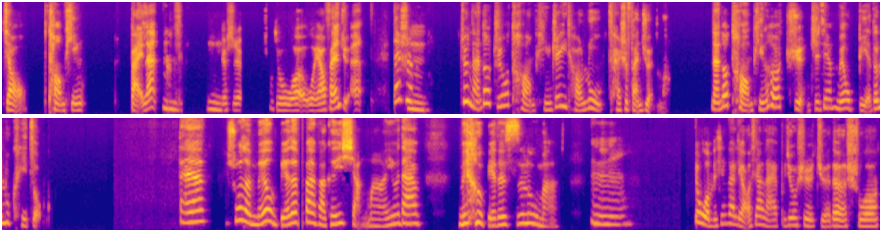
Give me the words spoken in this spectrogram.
叫躺平、摆烂，嗯嗯就是就我我要反卷，但是嗯，就难道只有躺平这一条路才是反卷的吗？难道躺平和卷之间没有别的路可以走吗？大家说了没有别的办法可以想吗，因为大家 没有别的思路嘛。嗯，就我们现在聊下来，不就是觉得说，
